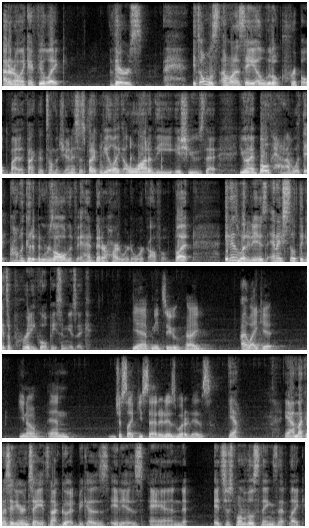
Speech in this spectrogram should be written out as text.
I don't know. Like, I feel like there's. It's almost, I want to say, a little crippled by the fact that it's on the Genesis, but I feel like a lot of the issues that you and I both have with it probably could have been resolved if it had better hardware to work off of. But it is what it is, and I still think it's a pretty cool piece of music. Yeah, me too. I I like it, you know, and just like you said, it is what it is. Yeah. Yeah, I'm not going to sit here and say it's not good because it is. And it's just one of those things that, like,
